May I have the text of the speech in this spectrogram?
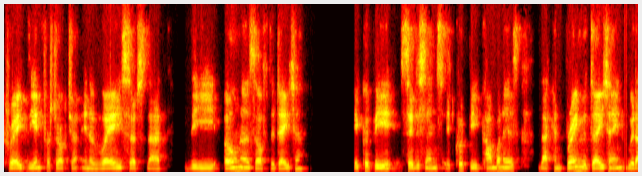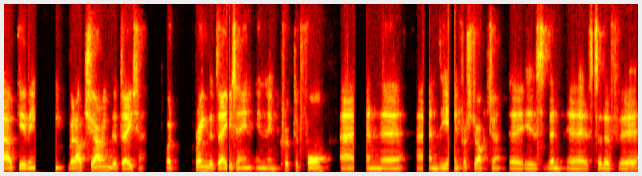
create the infrastructure in a way such that the owners of the data, it could be citizens, it could be companies that can bring the data in without giving, without sharing the data, but bring the data in in encrypted form and uh, and the infrastructure uh, is then uh, sort of uh,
